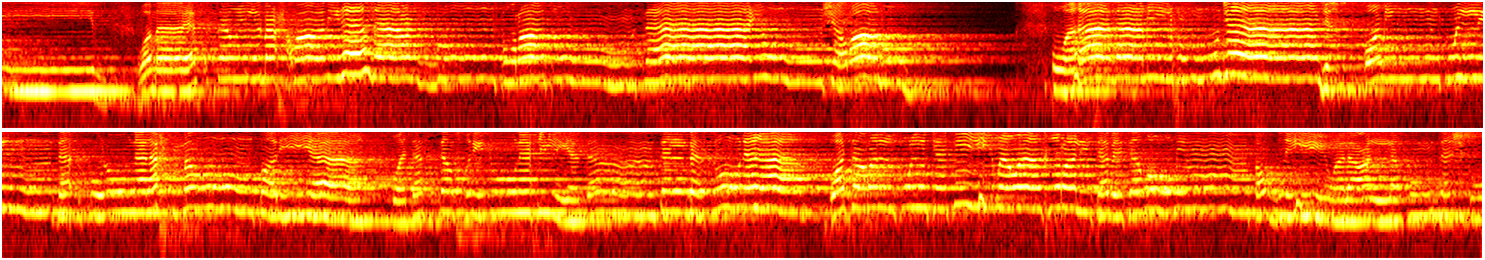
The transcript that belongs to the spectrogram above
وما يستوي البحران هذا عذب فرات سائر شرابه وهذا ملح أجاج ومن كل تأكلون لحما طريا وتستخرجون حلية تلبسونها وترى مواخر لتبتغوا من فضله ولعلكم تشكرون.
